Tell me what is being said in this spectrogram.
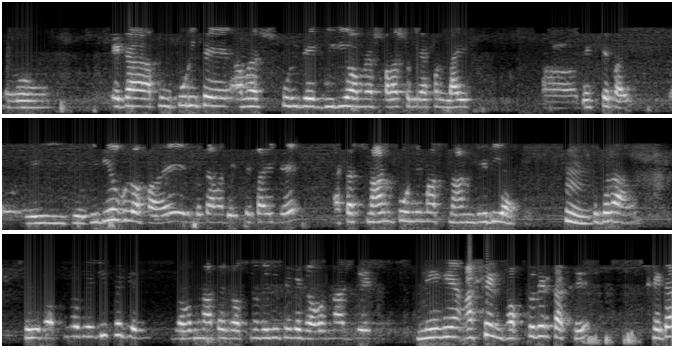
এবং এটা আপনি পুরীতে আমরা পুরীতে ভিডিও আমরা সরাসরি এখন লাইভ দেখতে পাই। তো এই যে ভিডিওগুলো হয় এগুলোতে আমরা দেখতে পাই যে একটা স্নান পূর্ণিমা স্নান বেদি আছে। সুতরাং সেই রত্নবেদী থেকে জগন্নাথের রত্নবেদী থেকে জগন্নাথ যে নেমে আসেন ভক্তদের কাছে সেটা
